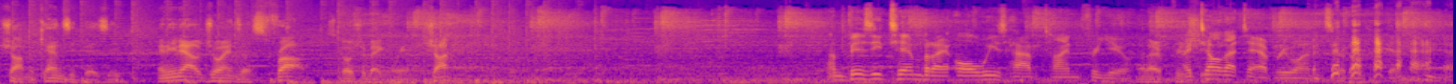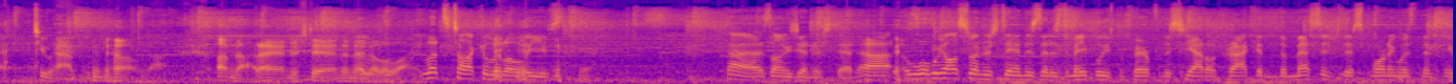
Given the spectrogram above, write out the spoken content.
Sean McKenzie busy, and he now joins us from Scotiabank Arena. Sean? I'm busy, Tim, but I always have time for you. And I appreciate I tell that to everyone, so don't get too happy. No, I'm not. I'm not. I understand, and I know the line. Let's talk a little Leafs. Uh, as long as you understand. Uh, what we also understand is that as the Maple Leafs prepare for the Seattle Kraken, the message this morning was that they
